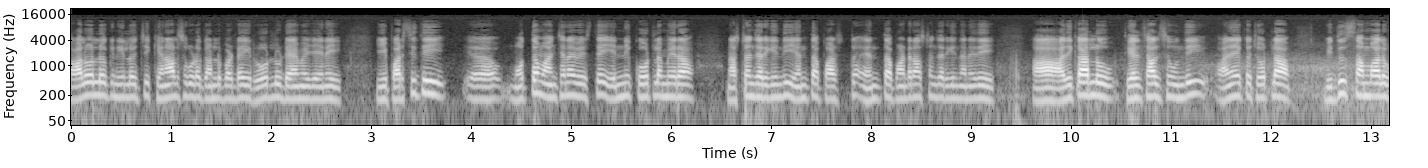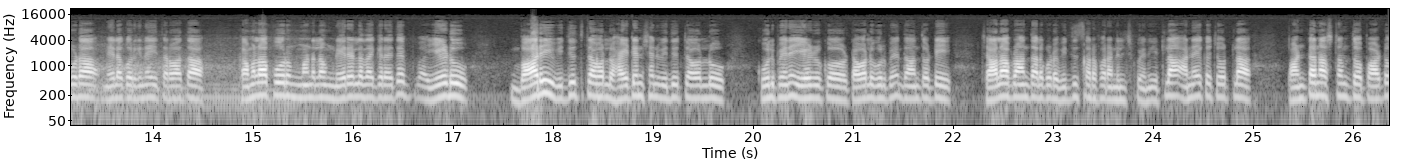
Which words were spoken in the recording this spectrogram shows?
కాలువల్లోకి నీళ్ళు వచ్చి కెనాల్స్ కూడా గండ్లు పడ్డాయి రోడ్లు డ్యామేజ్ అయినాయి. ఈ పరిస్థితి మొత్తం అంచనా వేస్తే ఎన్ని కోట్ల మేర నష్టం జరిగింది ఎంత పష్ట ఎంత పంట నష్టం జరిగింది అనేది అధికారులు తేల్చాల్సి ఉంది. అనేక చోట్ల విద్యుత్ స్తంభాలు కూడా నేల కొరిగినాయి తర్వాత కమలాపూర్ మండలం నేరేళ్ళ దగ్గర అయితే ఏడు భారీ విద్యుత్ టవర్లు హైటెన్షన్ విద్యుత్ టవర్లు కూలిపోయినాయి. ఏడు టవర్లు కూలిపోయినాయి. దాంతో చాలా ప్రాంతాలు కూడా విద్యుత్ సరఫరా నిలిచిపోయింది. ఇట్లా అనేక చోట్ల పంట నష్టంతో పాటు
